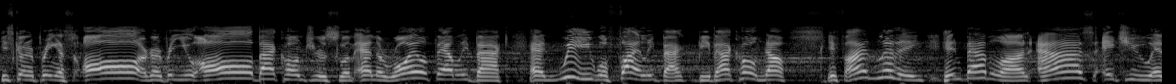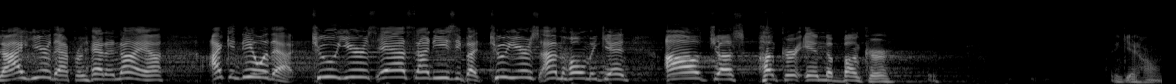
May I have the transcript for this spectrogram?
He's going to bring us all, are going to bring you all back home, Jerusalem, and the royal family back, and we will finally back, be back home. Now, if I'm living in Babylon as a Jew, and I hear that from Hananiah, I can deal with that. Two years, yeah, it's not easy, but two years, I'm home again. I'll just hunker in the bunker and get home.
